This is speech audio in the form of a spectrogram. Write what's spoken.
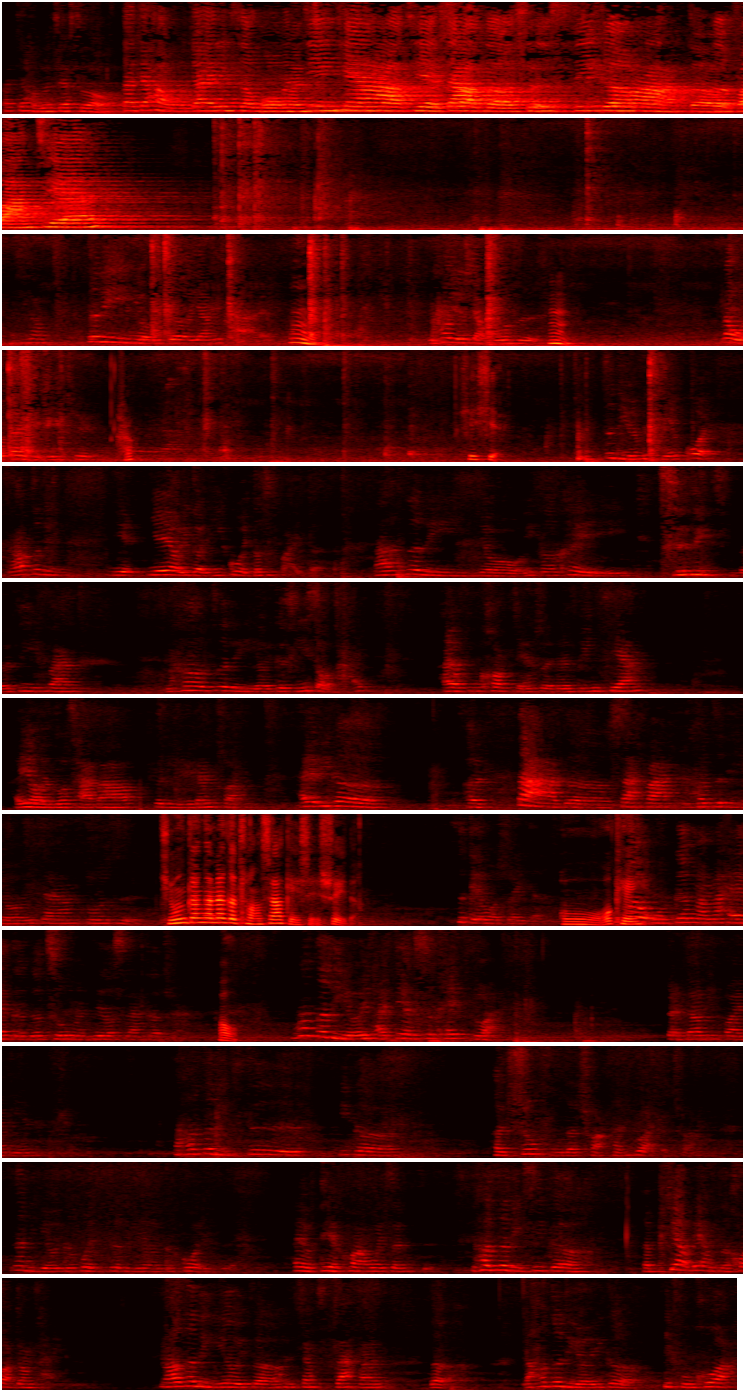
大家好，我是 Jesse。大家好，我叫艾丽森。我们今天要介绍的是 Sigma 的房间。这里有一个阳台，嗯然后有小桌子。嗯，那我带你进去。好，谢谢。这里有一个鞋柜，也也有一个衣柜，都是白的。然后这里有一个可以吃零食的地方，然后这里有一个洗手台，还有附矿泉水的冰箱，还有很多茶包。这里有一张床，还有一个很大的沙发，然后这里有一张桌子，请问刚刚那个床是要给谁睡的？是给我睡的。哦，OK，我跟出门只有三个床。哦，那这里有一台电视可以转，转到另外一边。然后这里是一个很舒服的床，很软的床。那里有一个柜子，这里也有一个柜子，还有电话、卫生纸。然后这里是一个很漂亮的化妆台。然后这里也有一个很像沙发的，然后这里有一个一幅画。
